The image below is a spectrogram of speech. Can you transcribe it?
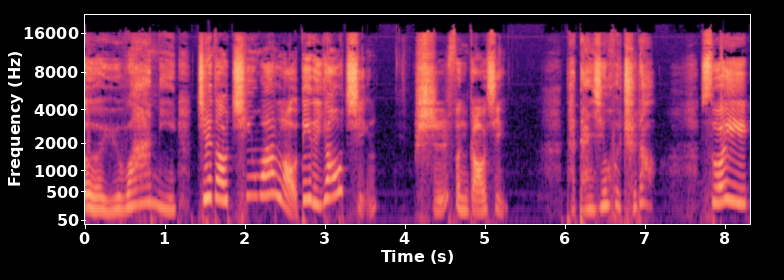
鳄鱼瓦尼接到青蛙老弟的邀请，十分高兴。他担心会迟到。所以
